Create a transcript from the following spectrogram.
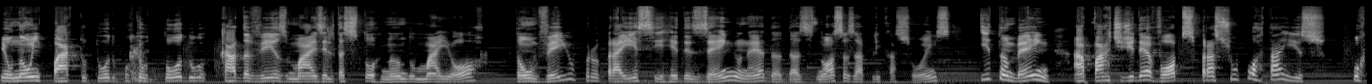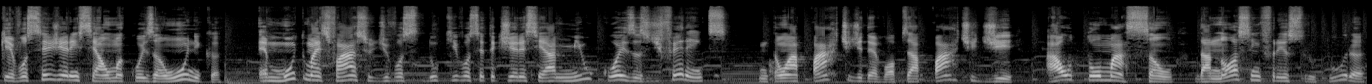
eu não impacto todo, porque o todo cada vez mais ele está se tornando maior. Então veio para esse redesenho né, da, das nossas aplicações e também a parte de DevOps para suportar isso. Porque você gerenciar uma coisa única é muito mais fácil você, do que você ter que gerenciar mil coisas diferentes. Então a parte de DevOps, a parte de automação da nossa infraestrutura,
